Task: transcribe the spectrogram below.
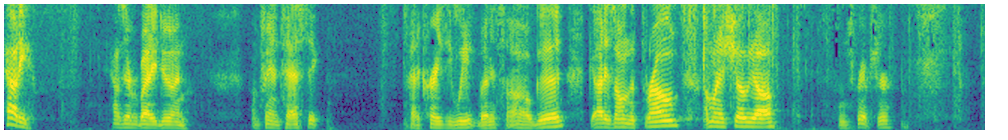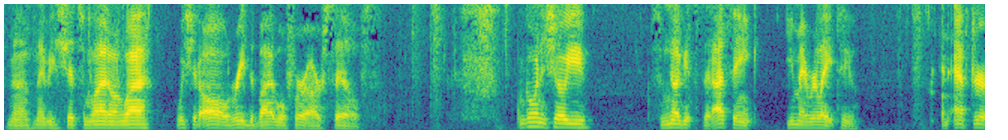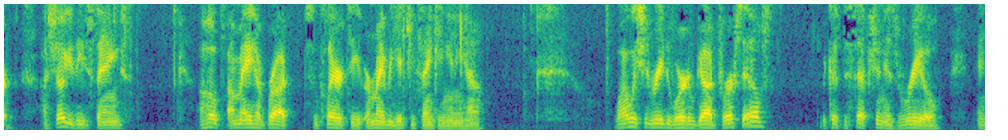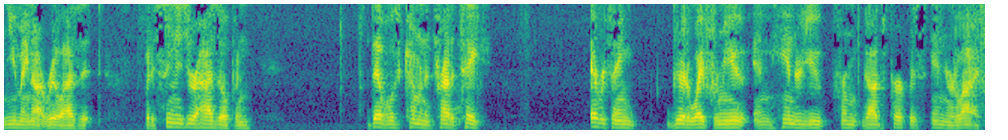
Howdy. How's everybody doing? I'm fantastic. I've had a crazy week, but it's all good. God is on the throne. I'm going to show y'all some scripture. Uh, maybe shed some light on why we should all read the Bible for ourselves. I'm going to show you some nuggets that I think you may relate to. And after I show you these things, I hope I may have brought some clarity or maybe get you thinking anyhow. Why we should read the Word of God for ourselves? Because deception is real and you may not realize it. But as soon as your eyes open, devil is coming to try to take everything good away from you and hinder you from God's purpose in your life.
